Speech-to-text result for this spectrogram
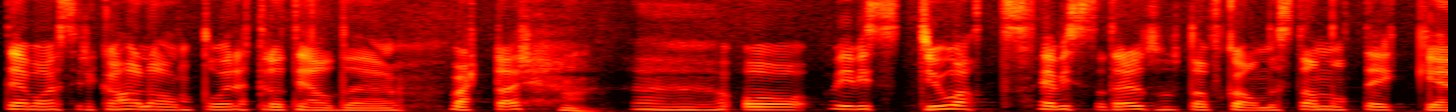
Det var ca. halvannet år etter at jeg hadde vært der. Mm. Uh, og vi visste jo at Jeg visste at jeg hadde tatt Afghanistan, at det ikke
